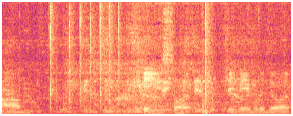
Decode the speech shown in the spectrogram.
um, you get used to it, you should be able to do it.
